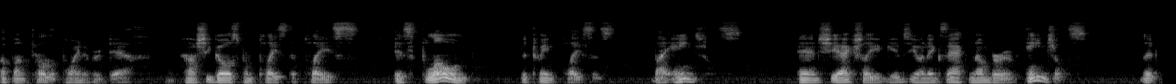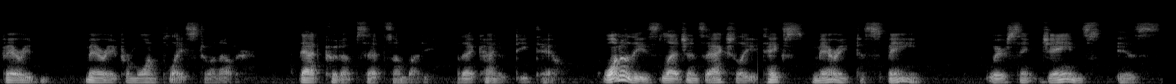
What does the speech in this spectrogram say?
up until the point of her death. How she goes from place to place, is flown between places by angels. And she actually gives you an exact number of angels that ferried Mary from one place to another. That could upset somebody, that kind of detail. One of these legends actually takes Mary to Spain, where St. James is,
